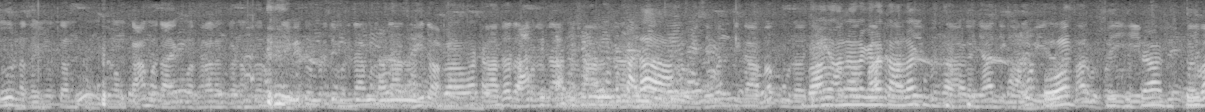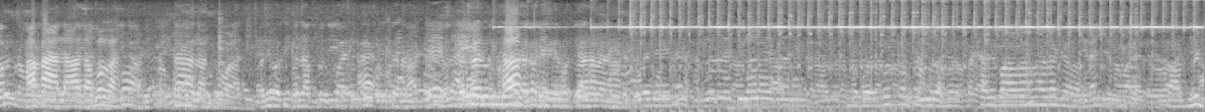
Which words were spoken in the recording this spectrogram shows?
चूर्ण संयुक्तं कुङ्कुमं कामदायकं मथनालङ्करणं सर्वं देवी त्वं प्रतिकुलितां वृंदासहित राधा दामोदर सेवंतिका बकुल हा काय आला आता बघा दीपम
